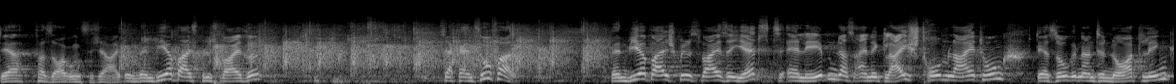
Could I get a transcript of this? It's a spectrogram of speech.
der Versorgungssicherheit. Und wenn wir beispielsweise das ist ja kein Zufall. Wenn wir beispielsweise jetzt erleben, dass eine Gleichstromleitung, der sogenannte Nordlink,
